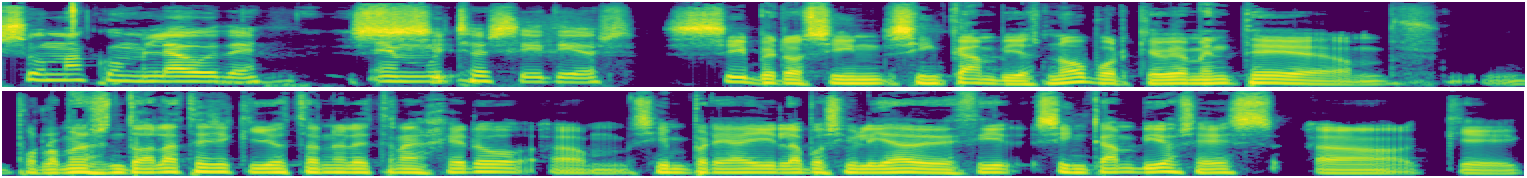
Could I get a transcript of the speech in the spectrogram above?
Suma cum laude en muchos sitios. Sí, pero sin, sin, cambios, ¿no? Porque obviamente, um, por lo menos en todas las tesis que yo he estado en el extranjero, um, siempre hay la posibilidad de decir sin cambios es uh, que,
